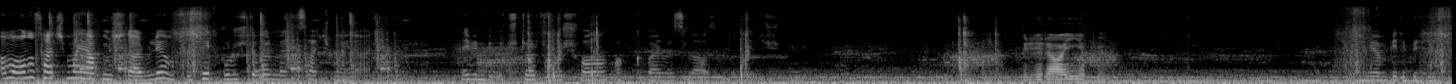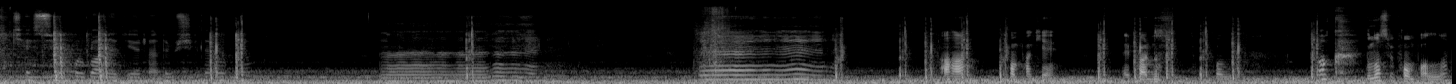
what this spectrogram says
Ama onu saçma yapmışlar biliyor musun? Tek vuruşta ölmesi saçma yani. Ne bileyim bir 3-4 vuruş falan hakkı vermesi lazımdı diye düşünüyorum. Birileri hain yapıyor. Bilmiyorum biri birini kesiyor, kurban ediyor herhalde bir şeyler oluyor. Aha pompa ki. Ay pardon. Pompalı. Ok. Bu nasıl bir pompalı lan?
